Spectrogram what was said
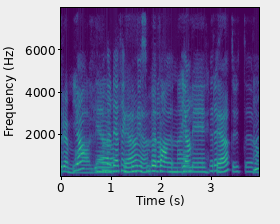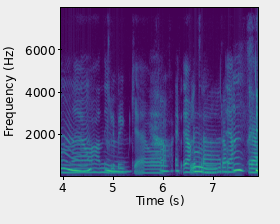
drømmehagen. Ja, det er det jeg tenker. Ja, de som Ved vannet, ja, eller Rett ut vannet mm. og ha nydelig brygge og epletrær og ja.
